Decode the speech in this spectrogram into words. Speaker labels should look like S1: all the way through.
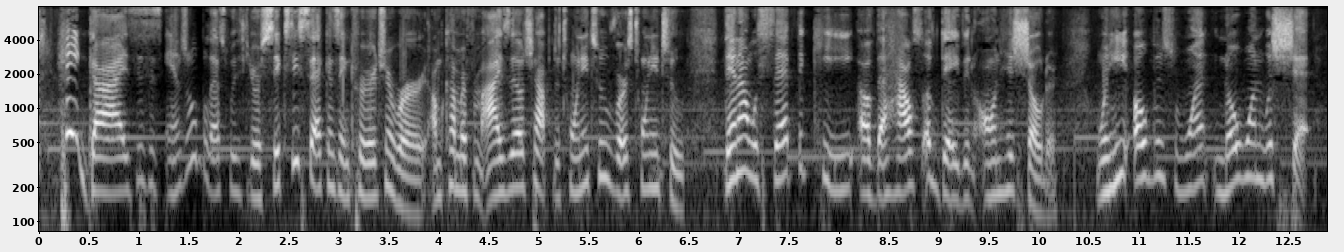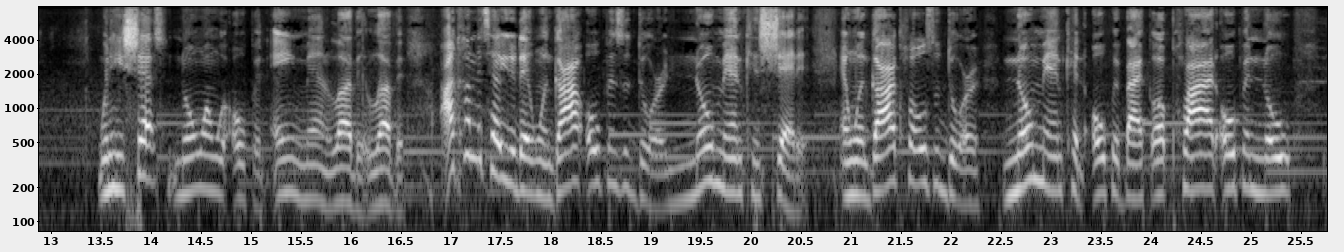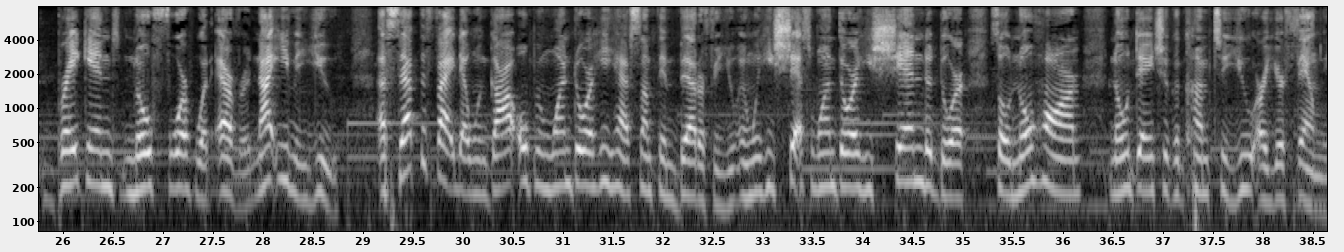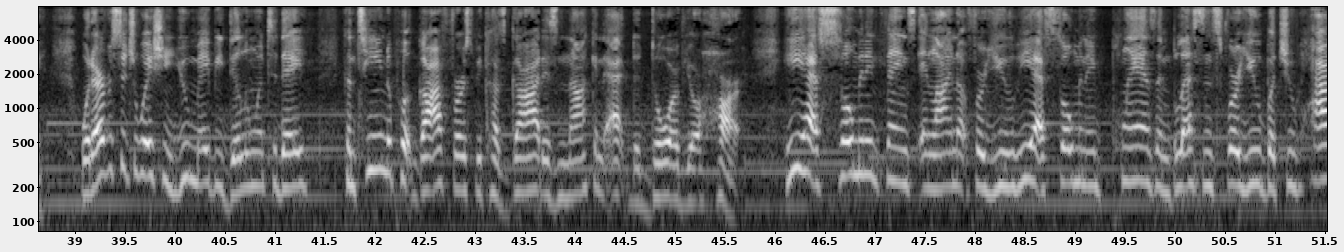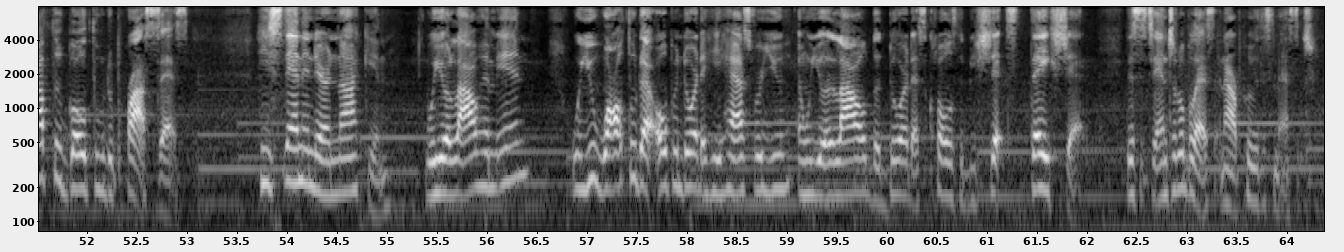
S1: Hey guys, this is Angela Bless with your 60 seconds encouraging word. I'm coming from Isaiah chapter 22, verse 22. Then I will set the key of the house of David on his shoulder. When he opens one, no one will shut. When he shuts, no one will open. Amen. Love it. Love it. I come to tell you today when God opens a door, no man can shut it. And when God closes the door, no man can open back up, it open, no break in, no forth, whatever. Not even you. Accept the fact that when God opened one door, He has something better for you. And when He shuts one door, he shutting the door so no harm, no danger could come to you or your family. Whatever situation you may be dealing with today, continue to put God first because God is knocking at the door of your heart. He has so many things in line up for you. He has so many plans and blessings for you, but you have to go through the process. He's standing there knocking. Will you allow him in? Will you walk through that open door that he has for you? And will you allow the door that's closed to be shut, stay shut? This is Angela Bless, and I approve this message.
